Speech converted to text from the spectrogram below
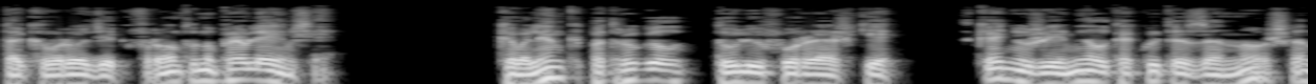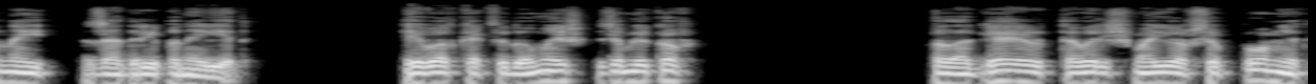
так вроде к фронту направляемся. Коваленко потрогал тулью фуражки, ткань уже имела какой-то заношенный, задрипанный вид. И вот как ты думаешь, Земляков? Полагаю, товарищ майор все помнит,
